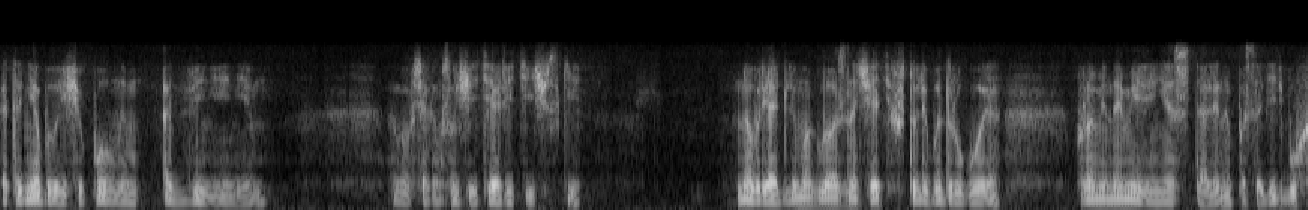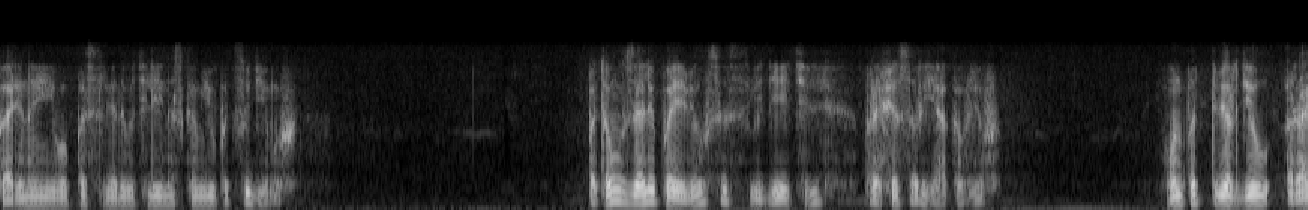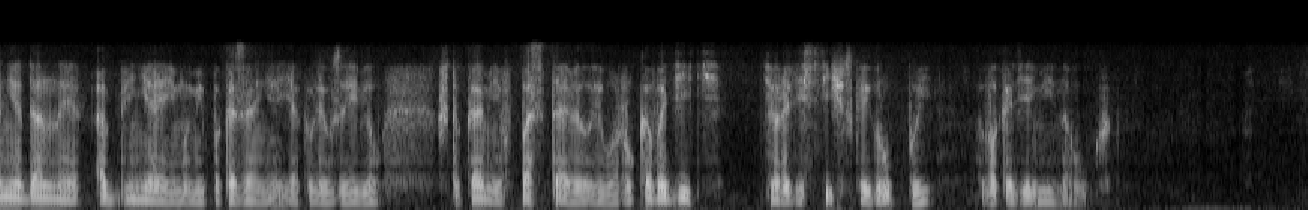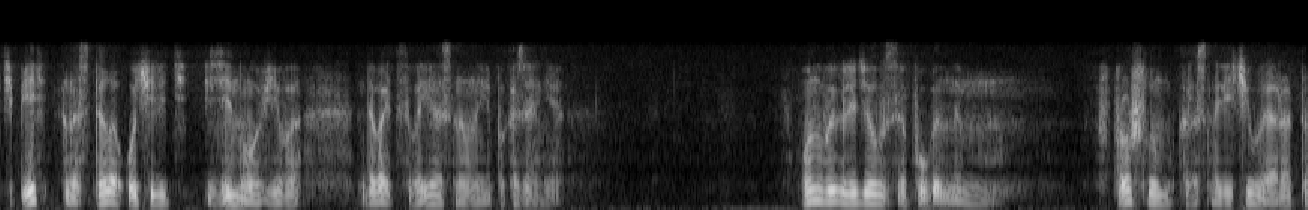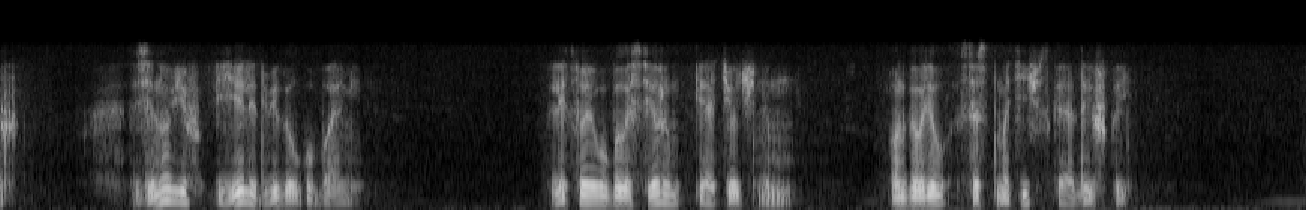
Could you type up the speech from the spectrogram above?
это не было еще полным обвинением, во всяком случае теоретически, но вряд ли могло означать что-либо другое, кроме намерения Сталина посадить Бухарина и его последователей на скамью подсудимых. Потом в зале появился свидетель, профессор Яковлев. Он подтвердил ранее данные обвиняемыми показания. Яковлев заявил, что Каменев поставил его руководить террористической группой в Академии наук. Теперь настала очередь Зиновьева давать свои основные показания. Он выглядел запуганным. В прошлом красноречивый оратор Зиновьев еле двигал губами. Лицо его было серым и отечным. Он говорил с астматической одышкой.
